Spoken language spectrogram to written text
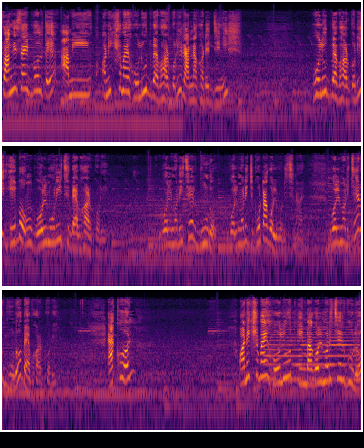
ফাঙ্গিসাইড বলতে আমি অনেক সময় হলুদ ব্যবহার করি রান্নাঘরের জিনিস। হলুদ ব্যবহার করি এবং গোলমরিচ ব্যবহার করি। গোলমরিচের গুঁড়ো, গোলমরিচ গোটা গোলমরিচ নয়, গোলমরিচের গুঁড়ো ব্যবহার করি। এখন অনেক সময় হলুদ কিংবা গোলমরিচের গুঁড়ো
